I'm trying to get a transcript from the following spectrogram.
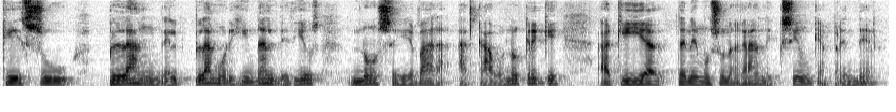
que su plan, el plan original de Dios no se llevara a cabo. ¿No cree que aquí ya tenemos una gran lección que aprender?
